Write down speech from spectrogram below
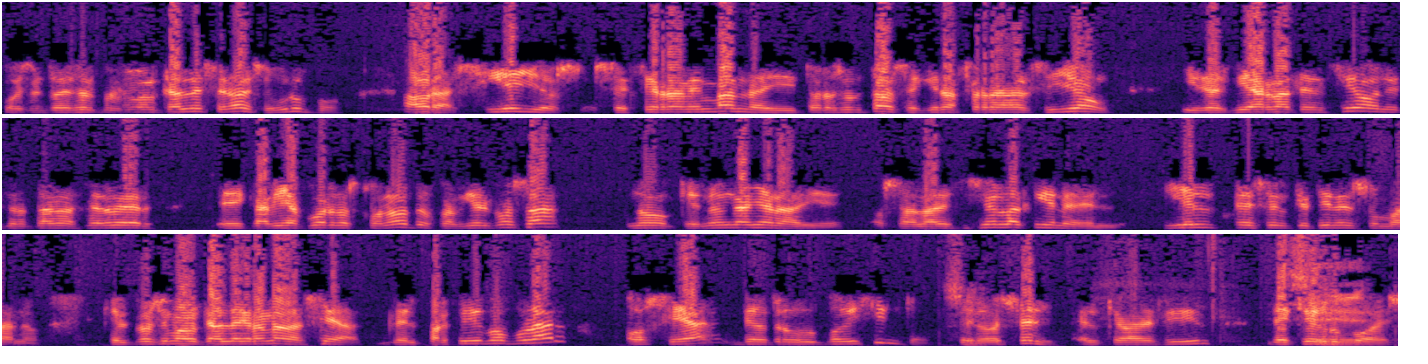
pues entonces el próximo alcalde será de su grupo. Ahora, si ellos se cierran en banda y todo resultado se quiere aferrar al sillón y desviar la atención y tratar de hacer ver eh, que había acuerdos con otros, cualquier cosa, no, que no engaña a nadie. O sea, la decisión la tiene él y él es el que tiene en su mano que el próximo alcalde de Granada sea del Partido Popular o sea de otro grupo distinto. Pero es él el que va a decidir de qué grupo es.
